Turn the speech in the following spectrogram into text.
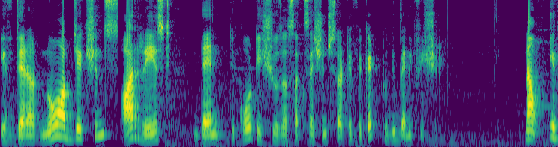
If there are no objections are raised, then the court issues a succession certificate to the beneficiary. Now, if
